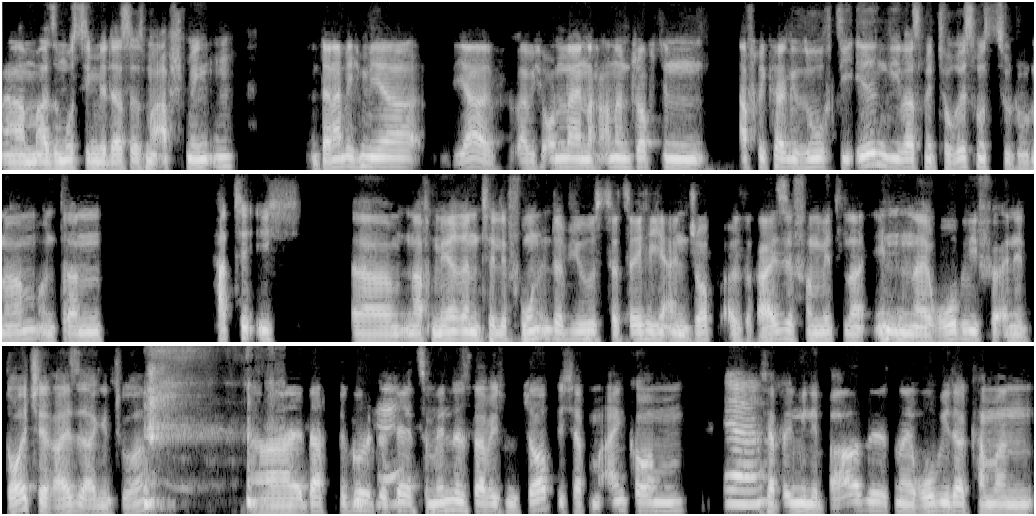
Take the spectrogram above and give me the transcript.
Ähm, also musste ich mir das erstmal abschminken. Und dann habe ich mir, ja, habe ich online nach anderen Jobs in Afrika gesucht, die irgendwie was mit Tourismus zu tun haben. Und dann hatte ich äh, nach mehreren Telefoninterviews tatsächlich einen Job als Reisevermittler in Nairobi für eine deutsche Reiseagentur. äh, dachte, gut, okay. okay, zumindest habe ich einen Job, ich habe ein Einkommen, ja. ich habe irgendwie eine Basis. Nairobi, da kann man,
